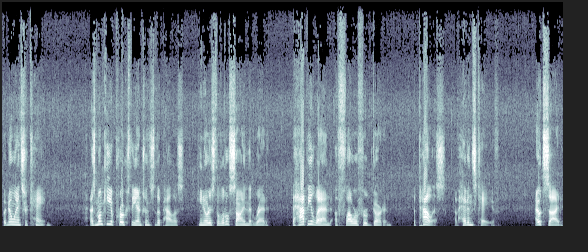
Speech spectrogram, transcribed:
But no answer came. As Monkey approached the entrance to the palace, he noticed a little sign that read, The Happy Land of Flower Fruit Garden, the Palace of Heaven's Cave. Outside,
